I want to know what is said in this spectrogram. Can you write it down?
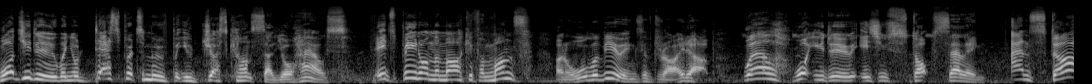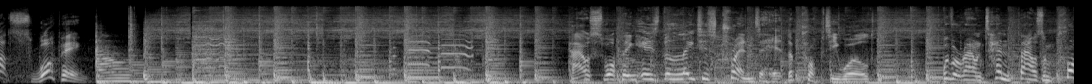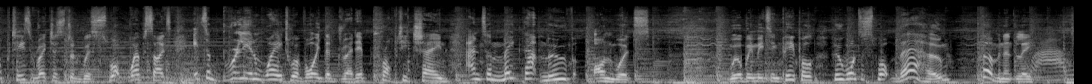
What do you do when you're desperate to move but you just can't sell your house? It's been on the market for months and all the viewings have dried up. Well, what you do is you stop selling and start swapping. House swapping is the latest trend to hit the property world. With around 10,000 properties registered with swap websites, it's a brilliant way to avoid the dreaded property chain and to make that move onwards. We'll be meeting people who want to swap their home permanently. Wow.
